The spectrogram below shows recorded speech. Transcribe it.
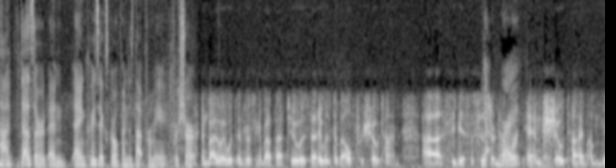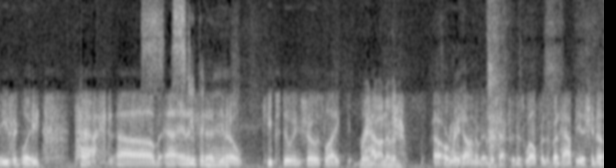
that desert, and and Crazy Ex Girlfriend is that for me for sure. And by the way, what's interesting about that too is that it was developed for Showtime, uh, CBS's sister Yeah, network, right. and Showtime amazingly passed, um, and, and Stupid instead, move. you know, keeps doing shows like Ray Happy-ish, Donovan. Uh, or Ray Donovan, which actually does well for them, but Happy-ish, you know,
